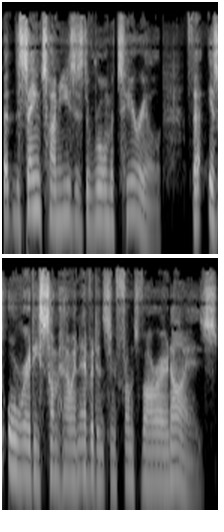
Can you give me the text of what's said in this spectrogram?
but at the same time uses the raw material that is already somehow in evidence in front of our own eyes.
